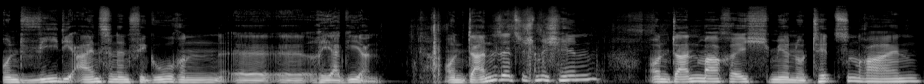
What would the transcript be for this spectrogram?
und wie die einzelnen Figuren äh, äh, reagieren. Und dann setze ich mich hin und dann mache ich mir Notizen rein.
